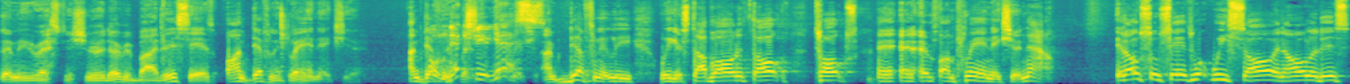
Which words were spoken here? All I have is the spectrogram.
let me rest assured everybody. It says oh, I'm definitely playing next year. I'm oh, definitely oh, next year, yes. I'm definitely. We can stop all the thought talks, and, and, and, I'm playing next year. Now, it also says what we saw and all of this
